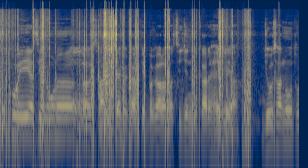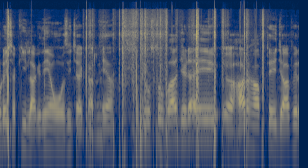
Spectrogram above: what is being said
ਦੇਖੋ ਇਹ ਅਸੀਂ ਹੁਣ ਅ, ਸਾਰੇ ਚੈੱਕ ਕਰਕੇ ਬੰਗਾਲਾ ਬਸਤੀ ਜਿੰਨੇ ਘਰ ਹੈਗੇ ਆ ਜੋ ਸਾਨੂੰ ਥੋੜੇ ਸ਼ੱਕੀ ਲੱਗਦੇ ਆ ਉਹ ਅਸੀਂ ਚੈੱਕ ਕਰ ਰਹੇ ਆ। ਤੇ ਉਸ ਤੋਂ ਬਾਅਦ ਜਿਹੜਾ ਇਹ ਹਰ ਹਫ਼ਤੇ ਜਾਂ ਫਿਰ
